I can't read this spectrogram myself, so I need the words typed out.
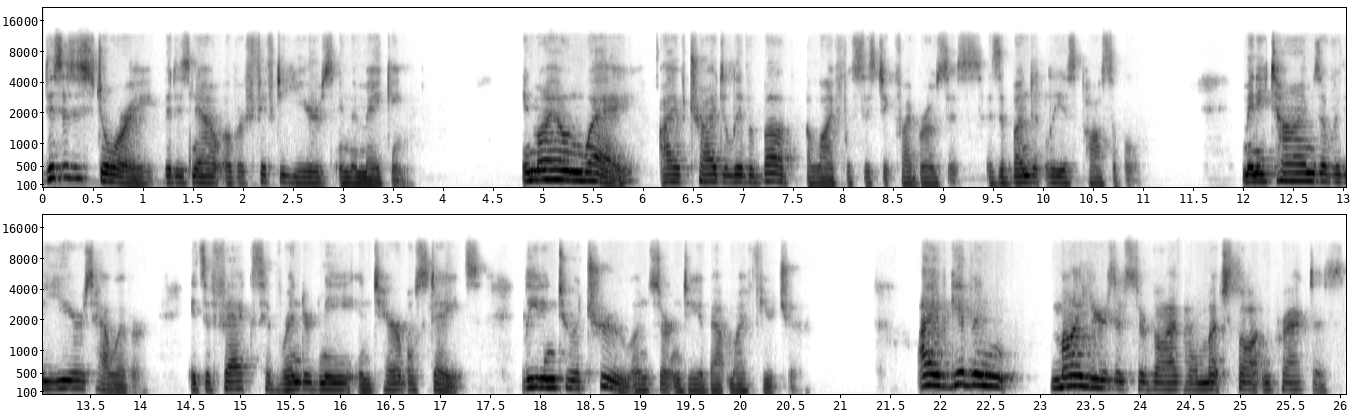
This is a story that is now over 50 years in the making. In my own way, I have tried to live above a life with cystic fibrosis as abundantly as possible. Many times over the years, however, its effects have rendered me in terrible states leading to a true uncertainty about my future. I have given my years of survival much thought and practice,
